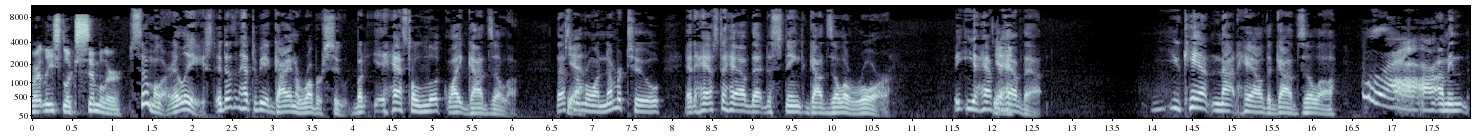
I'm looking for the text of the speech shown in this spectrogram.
Or at least look similar. Similar, at least. It doesn't have to be a guy in a rubber suit, but it has to look like Godzilla. That's Yeah. number one. Number two, it has to have that distinct Godzilla roar. You have to Yeah. have that. You can't not have the Godzilla. I mean,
